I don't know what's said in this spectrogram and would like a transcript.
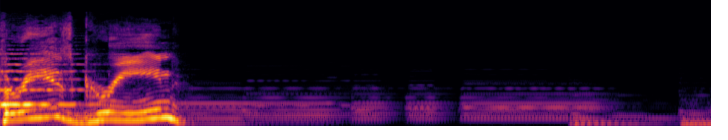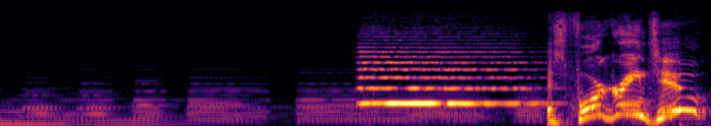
Three is green. Four green too?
